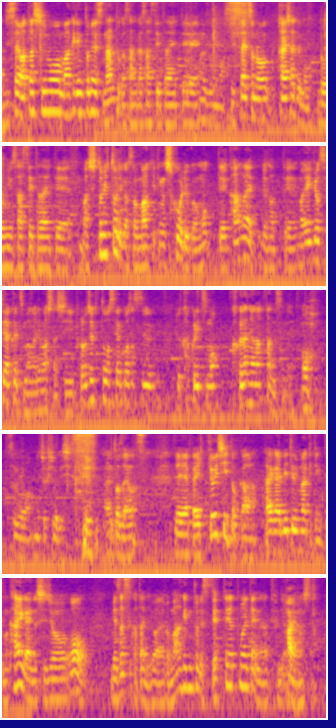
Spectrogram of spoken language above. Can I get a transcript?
実際私もマーケティングトレースなんとか参加させていただいて実際その会社でも導入させていただいて、まあ、一人一人がそのマーケティング思考力を持って考えるようになって、まあ、営業成約率も上がりましたしプロジェクトを成功させる確率も格段に上がったんですよね。お、それはめちゃくちゃ嬉しいです。ありがとうございます。でやっぱり越境 EC とか海外 B2B マーケティングって海外の市場を目指す方にはやっぱマーケティングトレース絶対やってもらいたいなっていうふうに思いました、はい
